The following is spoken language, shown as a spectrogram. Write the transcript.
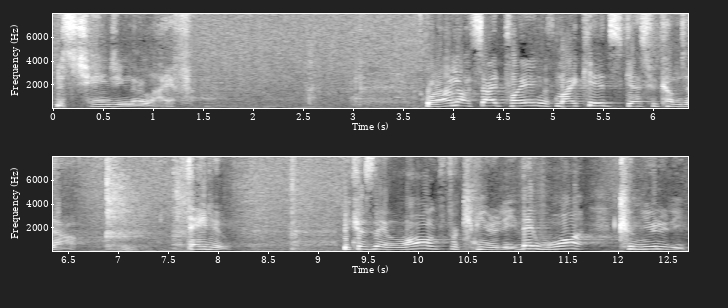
and It's changing their life. When I'm outside playing with my kids, guess who comes out? They do. Because they long for community. They want community.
